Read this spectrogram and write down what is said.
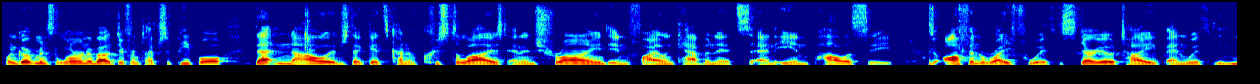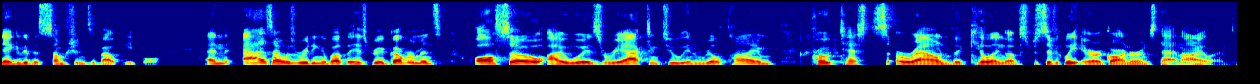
when governments learn about different types of people, that knowledge that gets kind of crystallized and enshrined in filing cabinets and in policy is often rife with stereotype and with negative assumptions about people. And as I was reading about the history of governments, also I was reacting to in real time protests around the killing of specifically Eric Garner in Staten Island.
